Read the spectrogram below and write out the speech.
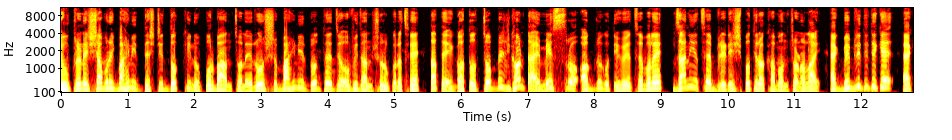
ইউক্রেনের সামরিক বাহিনী দেশটির দক্ষিণ ও পূর্বাঞ্চলে রুশ বাহিনীর বিরুদ্ধে যে অভিযান শুরু করেছে, তাতে গত চব্বিশ ঘন্টায় মিশ্র অগ্রগতি হয়েছে বলে জানিয়েছে ব্রিটিশ প্রতিরক্ষা মন্ত্রণালয়। এক বিবৃতি থেকে, এক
